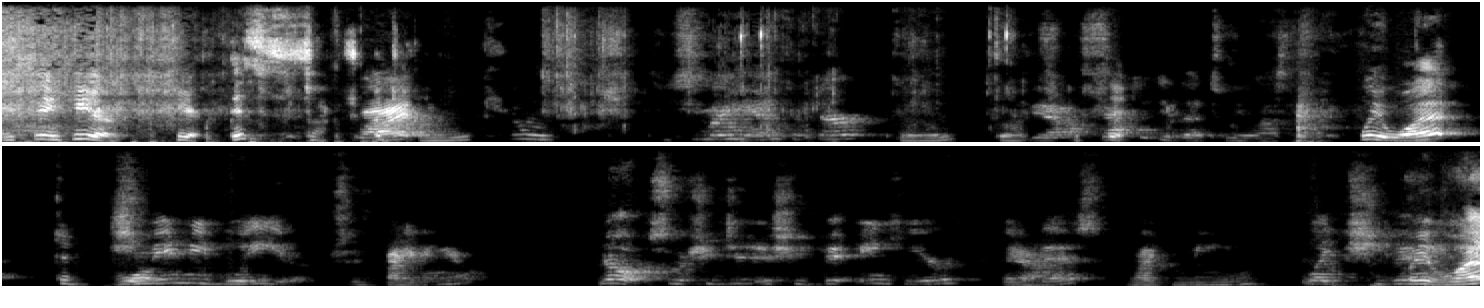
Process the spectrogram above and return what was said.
You see here, here. This is such What? a tiny couch. You see my hand right there? No, Yeah. just sit. Jackie did that to me last night. Wait, what? Did She what? made me bleed. She's biting you? No, so what she did is she bit me here, like Yeah. this. Like me? Like she bit Wait, me what?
